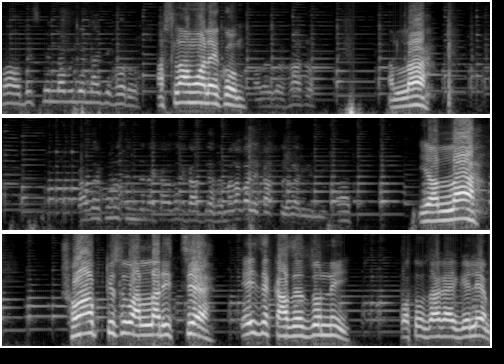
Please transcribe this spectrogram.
বাবা বিসমিল্লাহ বলে নাকি করো? আসসালামু আলাইকুম। আল্লাহ। কাজের কোনো চিন্তা নাই কাজের কাজ আছে মেলা কাজে কাজ করে পারবি না ই আল্লাহ। সব কিছু আল্লাহর ইচ্ছে। এই যে কাজের জন্যই কত জায়গায় গেলাম।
